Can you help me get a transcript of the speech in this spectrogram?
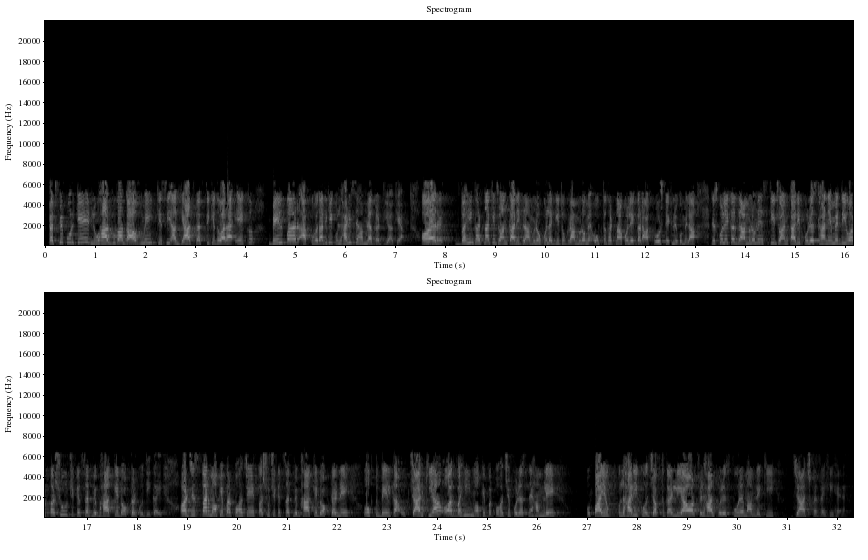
पृथ्वीपुर के लुहारगुवा गाँव में किसी अज्ञात व्यक्ति के द्वारा एक बेल पर आपको बता दें कि कुल्हाड़ी से हमला कर दिया गया। और वही घटना की जानकारी ग्रामीणों को लगी तो ग्रामीणों में उक्त घटना को लेकर आक्रोश देखने को मिला, जिसको लेकर ग्रामीणों ने इसकी जानकारी पुलिस थाने में दी और पशु चिकित्सक विभाग के डॉक्टर को दी गई। और जिस पर मौके पर पहुँचे, पशु चिकित्सक विभाग के डॉक्टर ने उक्त बेल का उपचार किया और वहीं मौके पर पहुँची, पुलिस ने हमले, उपायुक्त कुल्हाड़ी को जब्त कर लिया और फ़िलहाल पुलिस पूरे मामले की जाँच कर रही है।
